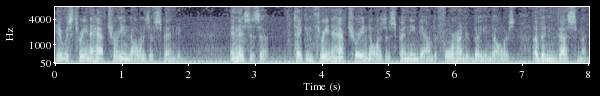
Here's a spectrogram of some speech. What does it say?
It was $3.5 trillion of spending. And this is a, taking $3.5 trillion of spending down to $400 billion of investment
